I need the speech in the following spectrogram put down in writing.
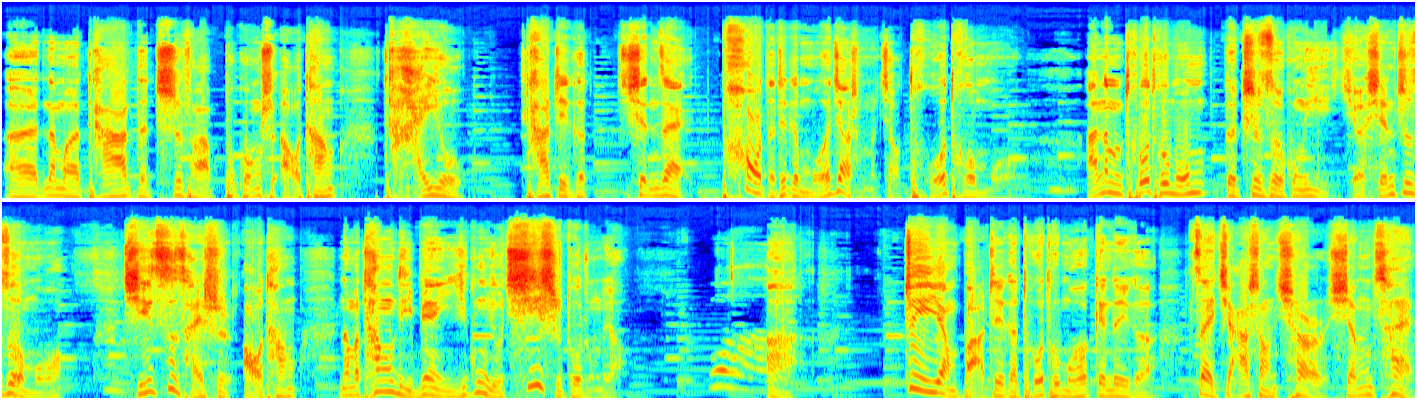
呃，那么它的吃法不光是熬汤，它还有它这个现在泡的这个馍叫什么？叫坨坨馍，啊，那么坨坨馍的制作工艺就要先制作馍，其次才是熬汤，那么汤里面一共有七十多种料，哇，啊。这样把这个坨坨馍跟这个再加上芡儿、香菜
